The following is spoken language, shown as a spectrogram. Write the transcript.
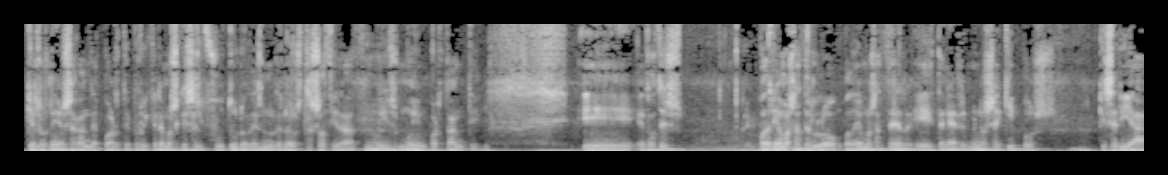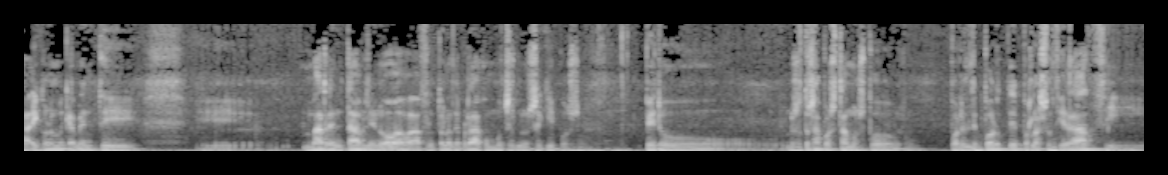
que los niños hagan deporte porque creemos que es el futuro de, de nuestra sociedad ¿no? y es muy importante. Eh, entonces, podríamos hacerlo, podríamos hacer eh, tener menos equipos, que sería económicamente eh, más rentable, ¿no? Afrontar una temporada con muchos menos equipos. Pero nosotros apostamos por, por el deporte, por la sociedad y,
